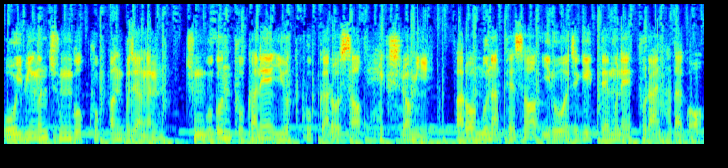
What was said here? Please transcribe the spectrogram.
오이빙은 중국 국방부장은 중국은 북한의 이웃 국가로서 핵실험이 바로 문 앞에서 이루어지기 때문에 불안하다고.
